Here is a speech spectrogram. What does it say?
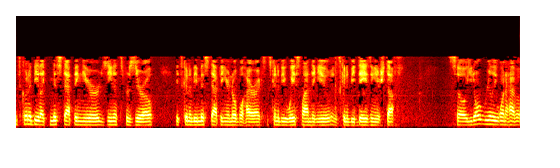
It's going to be like misstepping your Zeniths for zero. It's going to be misstepping your Noble Hierarchs. It's going to be wastelanding you, and it's going to be dazing your stuff. So you don't really want to have a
